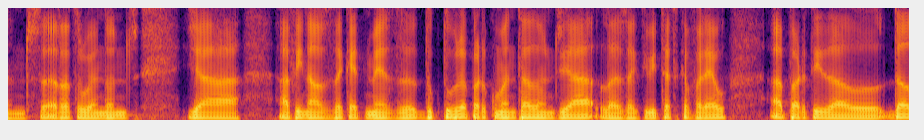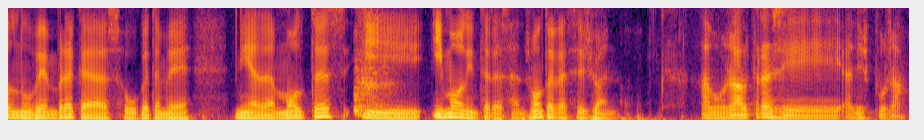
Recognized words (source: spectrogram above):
ens retrobem doncs, ja a finals d'aquest mes d'octubre per comentar doncs, ja les activitats que fareu a partir del, del novembre, que segur que també n'hi ha de moltes i, i molt interessants. Moltes gràcies, Joan. A vosaltres i a disposar.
